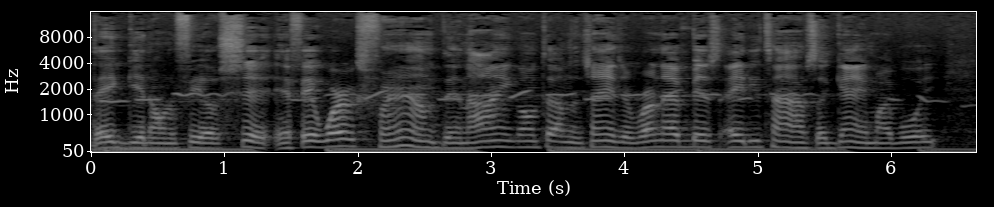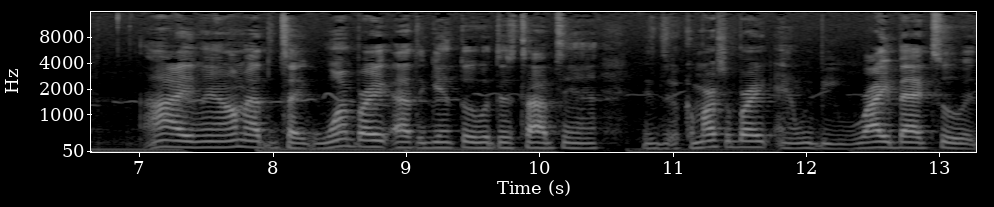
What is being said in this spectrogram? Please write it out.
they get on the field. Shit, if it works for him, then I ain't gonna tell him to change it. Run that bitch 80 times a game, my boy. All right, man. I'm gonna have to take one break after getting through with this top 10. It's a commercial break, and we'll be right back to it.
